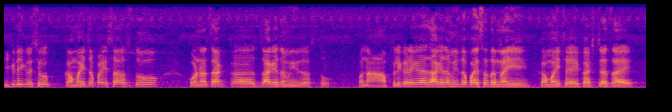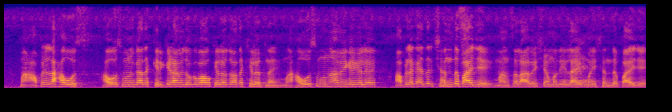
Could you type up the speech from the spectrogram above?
इकडे कसे कमाईचा पैसा असतो कोणाचा जागे जमिनीचा असतो. पण आपल्याकडे काय जागे जमिनीचा पैसा तर नाही आहे कमाईचा आहे कष्टाचा आहे. मग आपल्याला हाऊस हाऊस म्हणून काय आता क्रिकेट आम्ही दोघं भाऊ खेळतो आता खेळत नाही. मग हाऊस म्हणून आम्ही काय केलं आपल्याला काहीतरी छंद पाहिजे माणसाला आयुष्यामध्ये लाईफमध्ये छंद पाहिजे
